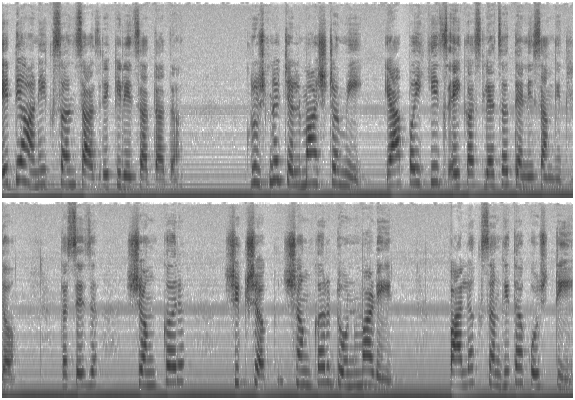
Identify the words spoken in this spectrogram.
येथे अनेक सण साजरे केले जातात. कृष्ण जन्माष्टमी यापैकीच एक असल्याचं त्यांनी सांगितलं. तसेच शंकर शिक्षक शंकर डोनवाडे पालक संगीता कोष्टी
